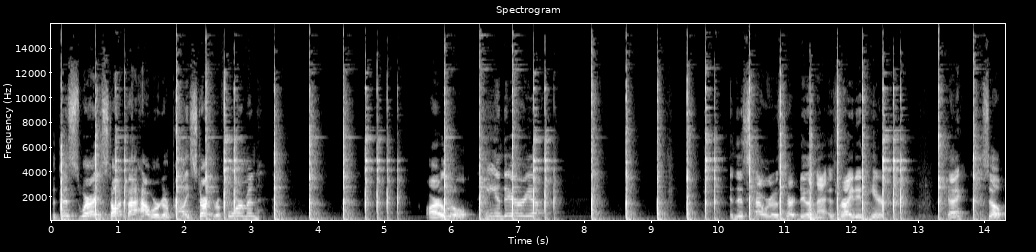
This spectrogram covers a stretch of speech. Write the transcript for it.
But this is where I talking about how we're going to probably start reforming our little hand area. And this is how we're going to start doing that, is right in here. Okay, so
